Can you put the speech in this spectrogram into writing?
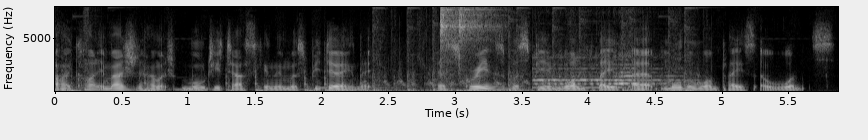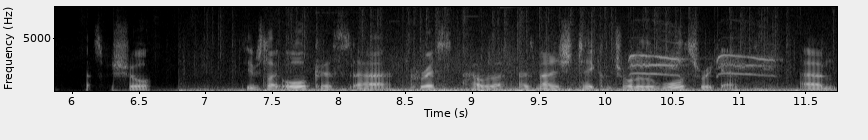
I can't imagine how much multitasking they must be doing. Their screens must be in one place, uh, more than one place at once. That's for sure. Seems like Orcus, uh, Chris, however, has managed to take control of the water again. Um,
